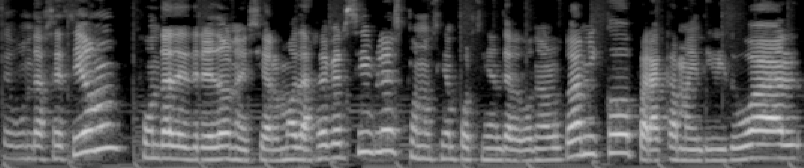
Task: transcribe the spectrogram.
Segunda sección, funda de dredones y almohadas reversibles con un 100% de algodón orgánico para cama individual,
